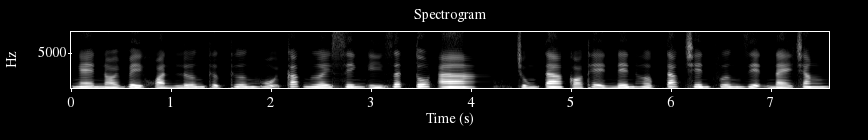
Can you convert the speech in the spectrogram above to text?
Nghe nói về khoản lương thực thương hội các ngươi sinh ý rất tốt a Chúng ta có thể nên hợp tác trên phương diện này chăng?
